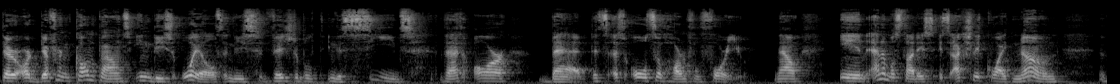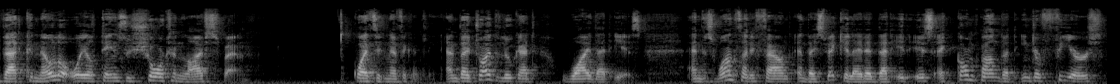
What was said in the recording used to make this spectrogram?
there are different compounds in these oils, in these vegetable, in the seeds that are bad. This is also harmful for you. Now, in animal studies, it's actually quite known that canola oil tends to shorten lifespan quite significantly. And they try to look at why that is. And this one study found, and they speculated that it is a compound that interferes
